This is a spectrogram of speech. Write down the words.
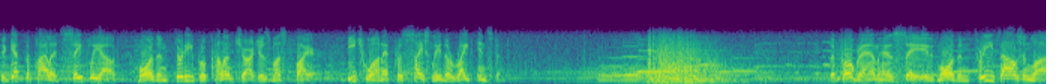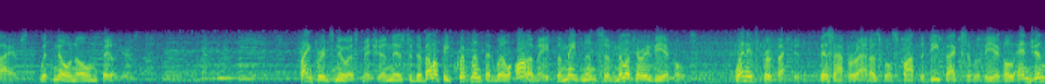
To get the pilots safely out, more than 30 propellant charges must fire, each one at precisely the right instant. The program has saved more than 3,000 lives with no known failures. Frankford's newest mission is to develop equipment that will automate the maintenance of military vehicles. When it's perfected, this apparatus will spot the defects of a vehicle engine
